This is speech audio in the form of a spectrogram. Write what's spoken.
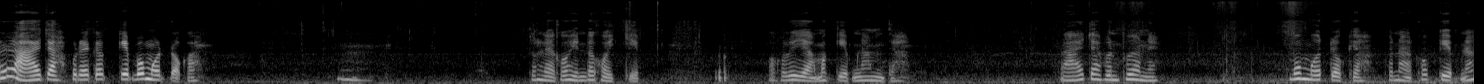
มันหลายจ้ะผู้ใดก็เก็บบ่หมดดอกอะตอนแรกเขาเห็นตะข่อยเก็บเขาก็เลยอยากมาเก็บน้ำจ้ะหลายจ้ะเพื่อนๆเนี่ยบ่หมดดอกจ้ะขนาดเขาเก็บนะ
